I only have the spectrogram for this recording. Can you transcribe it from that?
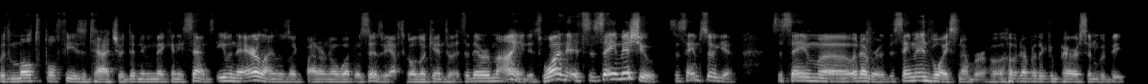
with multiple fees attached to it. Didn't even make any sense. Even the airline was like, I don't know what this is. We have to go look into it. So they were mine. It's one, it's the same issue. It's the same sugya. It's the same, uh, whatever, the same invoice number, whatever the comparison would be.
